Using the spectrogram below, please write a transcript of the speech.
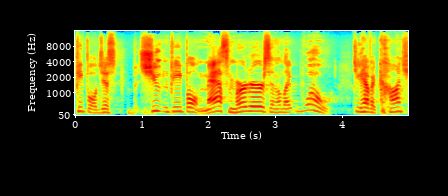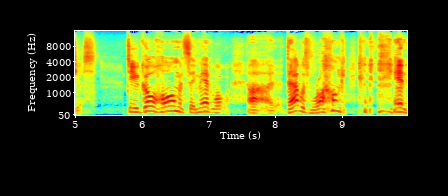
people just shooting people, mass murders, and I'm like, whoa, do you have a conscience? Do you go home and say, man, well, uh, that was wrong? and,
